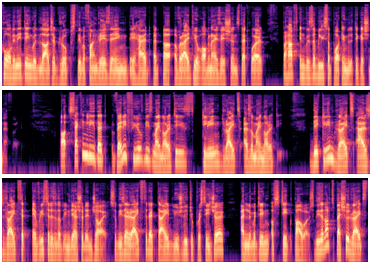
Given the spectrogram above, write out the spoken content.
coordinating with larger groups. They were fundraising. They had a, a variety of organizations that were perhaps invisibly supporting the litigation effort. Uh, secondly, that very few of these minorities claimed rights as a minority. They claimed rights as rights that every citizen of India should enjoy. So these are rights that are tied usually to procedure and limiting of state power. So these are not special rights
